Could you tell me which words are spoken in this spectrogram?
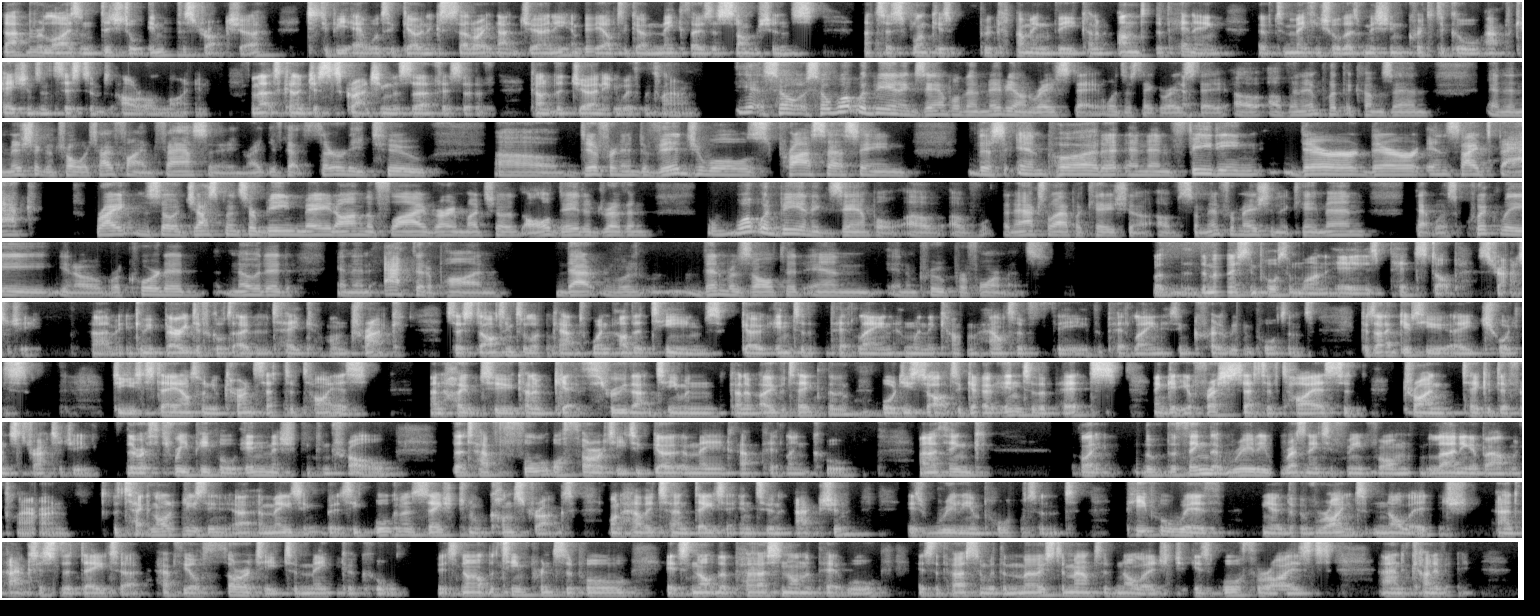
That relies on digital infrastructure to be able to go and accelerate that journey and be able to go and make those assumptions. And And so Splunk is becoming the kind of underpinning of to making sure those mission critical applications and systems are online. And that's kind of just scratching the surface of kind of the journey with McLaren. Yeah. So, so what would be an example then, maybe on race day? We'll just take race day of, of an input that comes in, and then mission control, which I find fascinating. Right? You've got 32 uh, different individuals processing this input and then feeding their their insights back right and so adjustments are being made on the fly very much all data driven what would be an example of, of an actual application of some information that came in that was quickly you know recorded noted and then acted upon that then resulted in an improved performance but the most important one is pit stop strategy um, it can be very difficult to overtake on track. So starting to look at when other teams go into the pit lane and when they come out of the, the pit lane is incredibly important because that gives you a choice. Do you stay out on your current set of tires and hope to kind of get through that team and kind of overtake them? Or do you start to go into the pits and get your fresh set of tires to try and take a different strategy? There are three people in mission control that have full authority to go and make that pit lane call. And I think like the, the thing that really resonated for me from learning about McLaren, the technology is uh, amazing, but it's the organizational construct on how they turn data into an action is really important. People with you know the right knowledge and access to the data have the authority to make a call. It's not the team principal, it's not the person on the pit wall, it's the person with the most amount of knowledge is authorized and kind of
